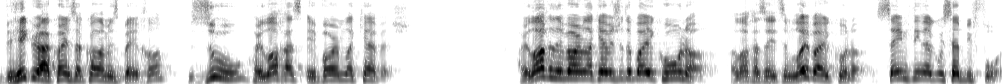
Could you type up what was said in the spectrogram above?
V'hikra ha'koynes hakol ha'mizbecha. Zu ha'ilachas evarim lakevesh. Ha'ilachas evarim lakevesh v'da ba'ikuna. Ha'ilachas eitzim loy ba'ikuna. Same thing like we said before.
